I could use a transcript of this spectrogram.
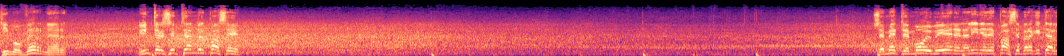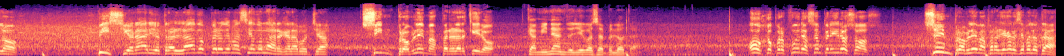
Timo Werner interceptando el pase. Se mete muy bien en la línea de pase para quitarlo. Visionario traslado, pero demasiado larga la bocha. Sin problemas para el arquero. Caminando llegó esa pelota. Ojo por fuera, son peligrosos. Sin problemas para llegar a esa pelota.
